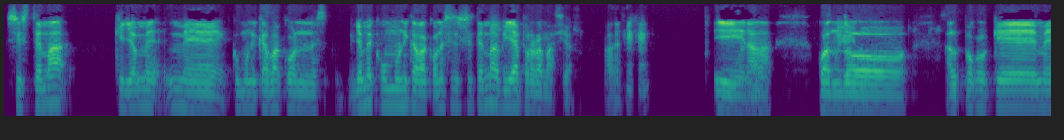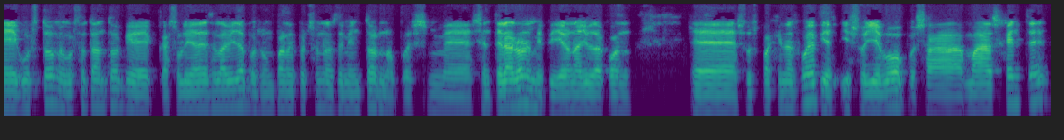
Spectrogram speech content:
sistema que yo me, me, comunicaba con yo me comunicaba con ese sistema vía programación. ¿vale? Y nada, cuando al poco que me gustó, me gustó tanto que casualidades de la vida, pues un par de personas de mi entorno pues me se enteraron y me pidieron ayuda con eh, sus páginas web y, eso llevó pues a más gente,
